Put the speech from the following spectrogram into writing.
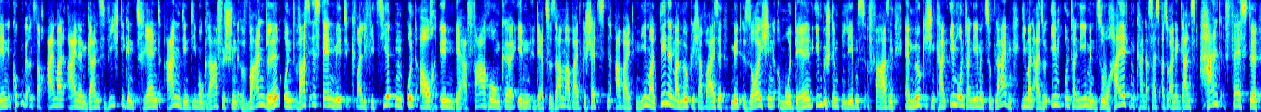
Denn gucken wir uns doch einmal einen ganz wichtigen Trend an, den demografischen Wandel. Und was ist denn denn mit qualifizierten und auch in der Erfahrung, äh, in der Zusammenarbeit geschätzten Arbeitnehmern, denen man möglicherweise mit solchen Modellen in bestimmten Lebensphasen ermöglichen kann, im Unternehmen zu bleiben, die man also im Unternehmen so halten kann. Das heißt also eine ganz handfeste,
